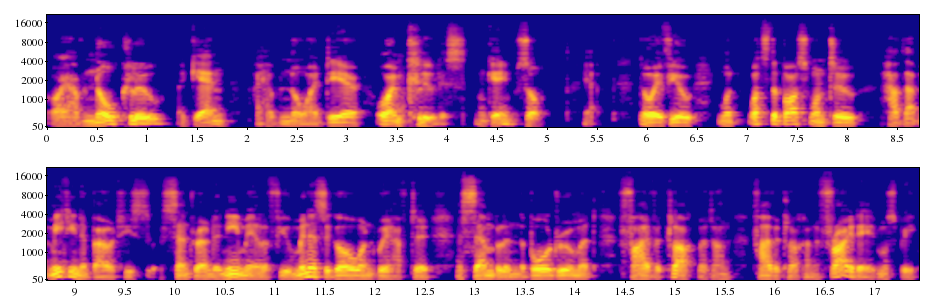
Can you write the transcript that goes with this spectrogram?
or I have no clue, again, I have no idea, or I'm clueless. Okay, so yeah. Though if you want, what's the boss want to have that meeting about. He's sent around an email a few minutes ago, and we have to assemble in the boardroom at five o'clock. But on five o'clock on a Friday, it must be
